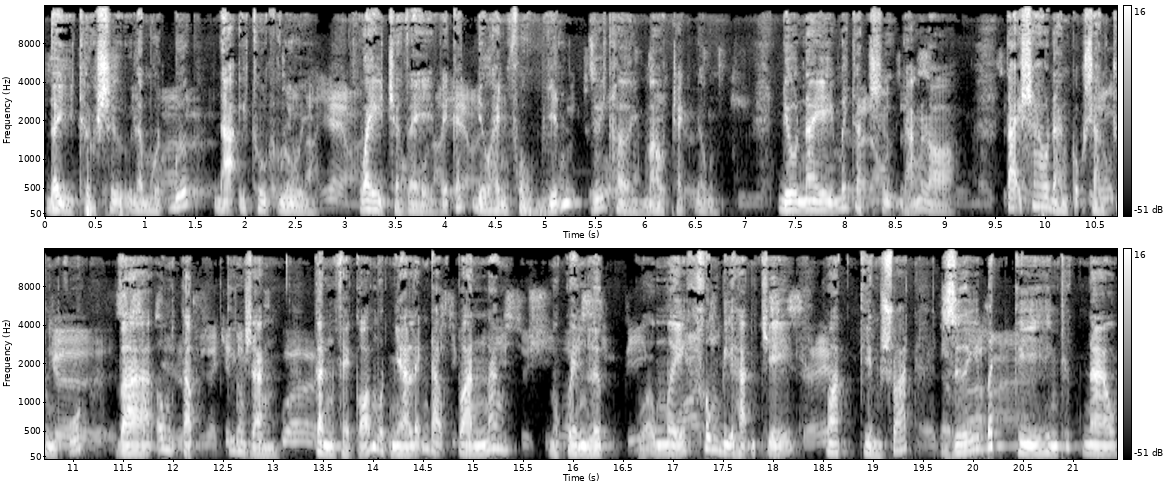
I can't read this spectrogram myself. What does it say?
Đây thực sự là một bước đại thụt lùi, quay trở về với cách điều hành phổ biến dưới thời Mao Trạch Đông. Điều này mới thật sự đáng lo. Tại sao Đảng Cộng sản Trung Quốc và ông Tập tin rằng cần phải có một nhà lãnh đạo toàn năng, một quyền lực của ông ấy không bị hạn chế hoặc kiểm soát dưới bất kỳ hình thức nào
